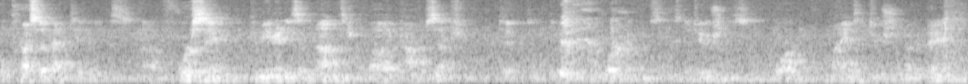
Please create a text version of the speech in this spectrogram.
oppressive activities, uh, forcing communities of nuns to provide contraception work in those institutions, or my institution, Notre Dame.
